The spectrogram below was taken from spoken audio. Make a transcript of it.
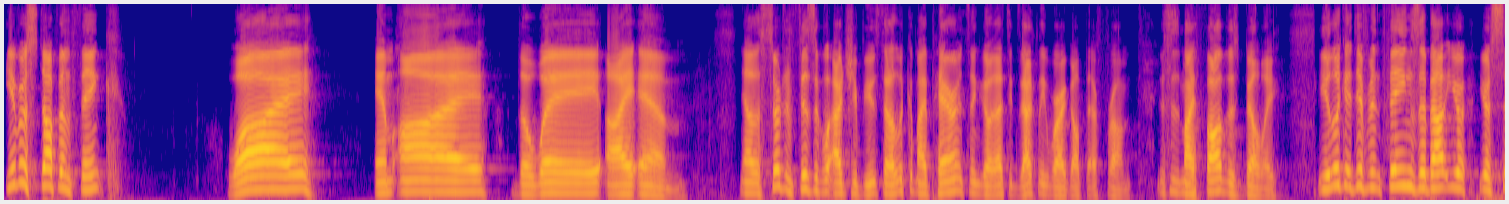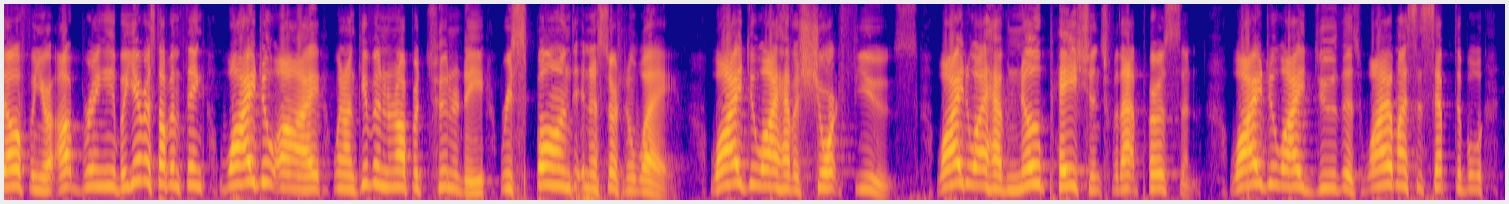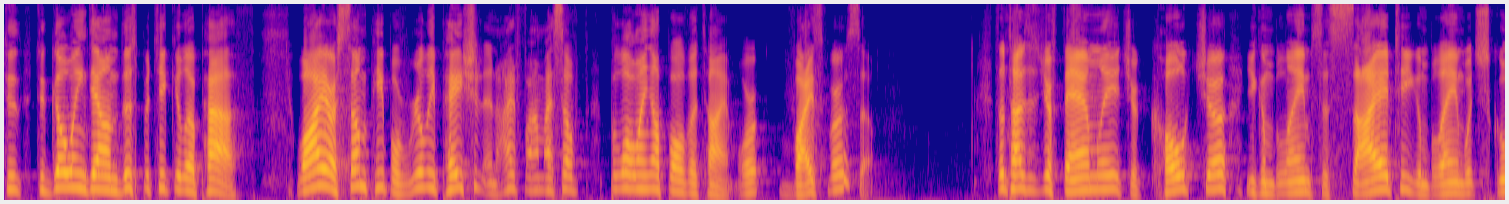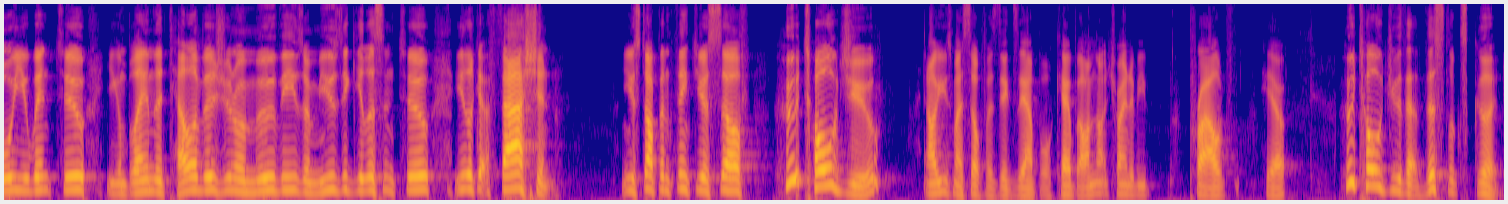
You ever stop and think, why am I the way I am? Now, there's certain physical attributes that I look at my parents and go, that's exactly where I got that from. This is my father's belly. You look at different things about your, yourself and your upbringing, but you ever stop and think, why do I, when I'm given an opportunity, respond in a certain way? Why do I have a short fuse? Why do I have no patience for that person? Why do I do this? Why am I susceptible to, to going down this particular path? Why are some people really patient and I find myself blowing up all the time? Or vice versa. Sometimes it's your family, it's your culture. You can blame society. You can blame which school you went to. You can blame the television or movies or music you listen to. You look at fashion. You stop and think to yourself, who told you? And I'll use myself as the example, okay? But I'm not trying to be proud here. Who told you that this looks good?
